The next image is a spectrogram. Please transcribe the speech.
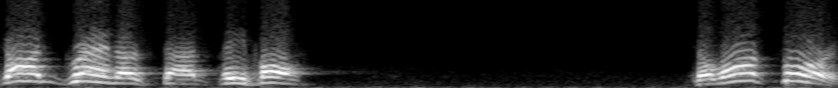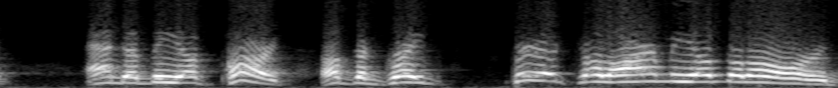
God grant us that, people to walk forth and to be a part of the great spiritual army of the Lord.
